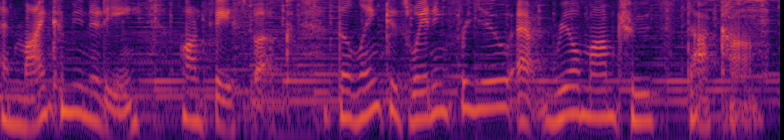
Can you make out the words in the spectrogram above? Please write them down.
and my community on Facebook. The link is waiting for you at realmomtruths.com.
